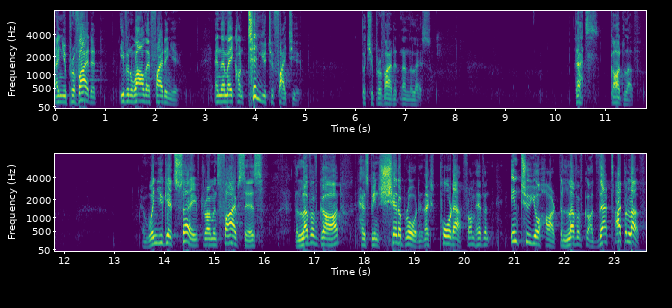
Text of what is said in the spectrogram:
And you provide it even while they're fighting you. And they may continue to fight you, but you provide it nonetheless. That's God love. And when you get saved, Romans 5 says, the love of God has been shed abroad and poured out from heaven into your heart. The love of God, that type of love,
